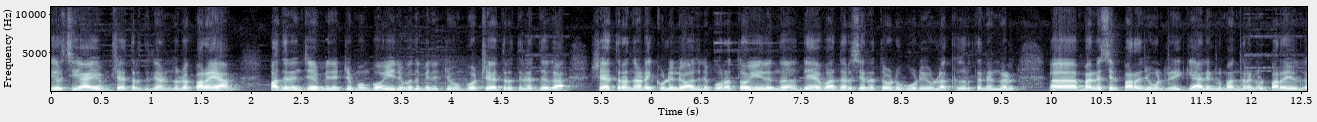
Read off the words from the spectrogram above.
തീർച്ചയായും ക്ഷേത്രത്തിൽ ഞാൻ ഒന്നുകൂടെ പറയാം. പതിനഞ്ച് മിനിറ്റ് മുമ്പോ ഇരുപത് മിനിറ്റ് മുമ്പോ ക്ഷേത്രത്തിലെത്തുക. ക്ഷേത്ര നടയ്ക്കുള്ളിലോ അതിന് പുറത്തോ ഇരുന്ന് ദേവദർശനത്തോടു കൂടിയുള്ള കീർത്തനങ്ങൾ മനസ്സിൽ പറഞ്ഞുകൊണ്ടിരിക്കുക അല്ലെങ്കിൽ മന്ത്രങ്ങൾ പറയുക.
